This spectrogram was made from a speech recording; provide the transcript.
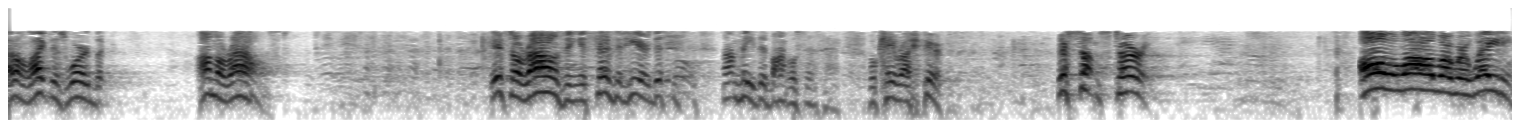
I don't like this word, but I'm aroused. It's arousing. It says it here. This is not me. The Bible says that. Okay, right here. There's something stirring. All the while while we're waiting,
